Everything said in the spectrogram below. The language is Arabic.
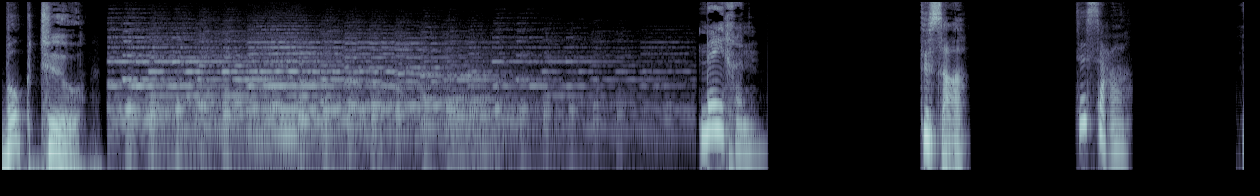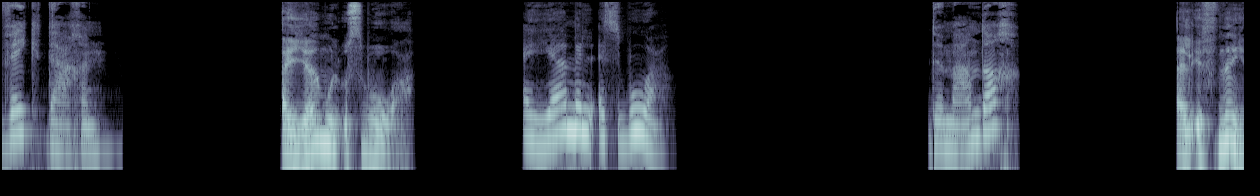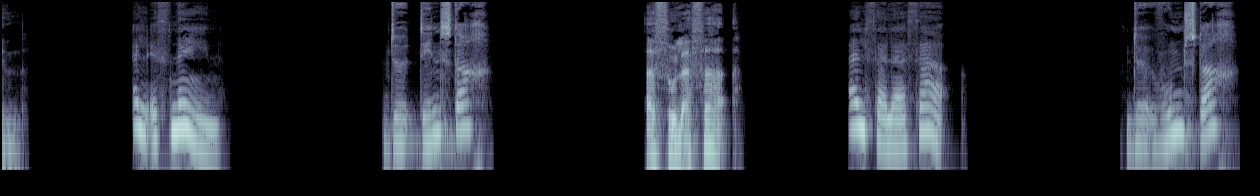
بوك تو. negen, تسعة. تسعة. weekdagen, أيام الأسبوع. أيام الأسبوع. De maandag, الإثنين. الإثنين. De dinsdag, الثلاثاء. الثلاثاء. De woensdag,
